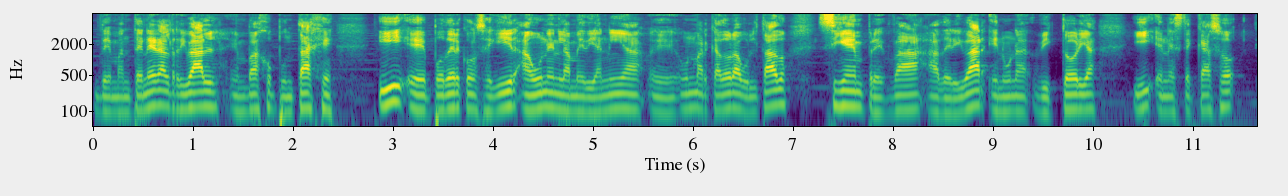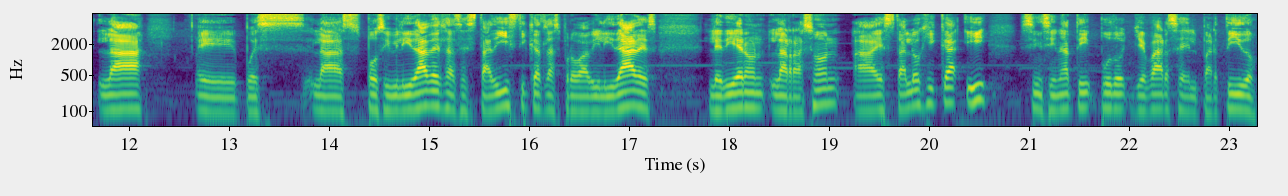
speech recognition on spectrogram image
de mantener al rival en bajo puntaje y eh, poder conseguir aún en la medianía eh, un marcador abultado, siempre va a derivar en una victoria y en este caso la eh, pues las posibilidades, las estadísticas, las probabilidades le dieron la razón a esta lógica y Cincinnati pudo llevarse el partido.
